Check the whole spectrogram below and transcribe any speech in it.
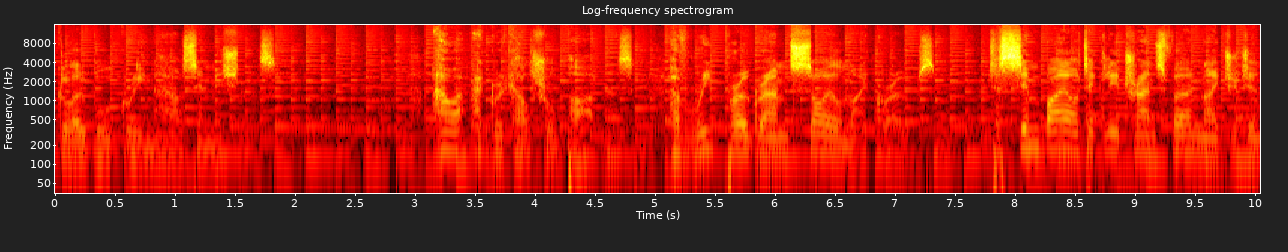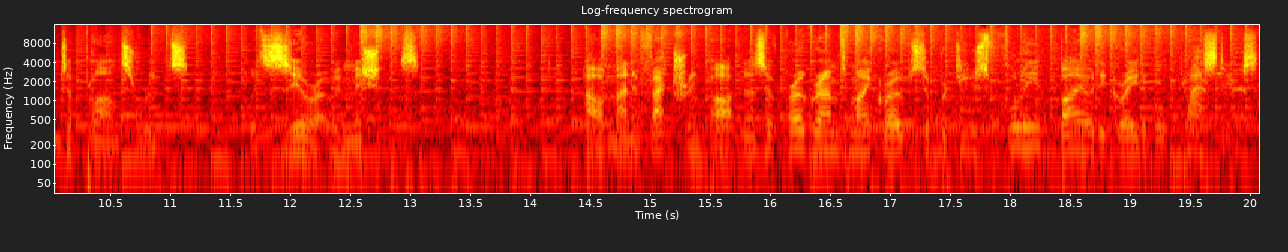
global greenhouse emissions. Our agricultural partners have reprogrammed soil microbes to symbiotically transfer nitrogen to plants' roots with zero emissions. Our manufacturing partners have programmed microbes to produce fully biodegradable plastics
